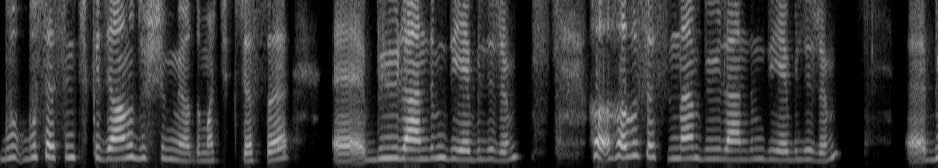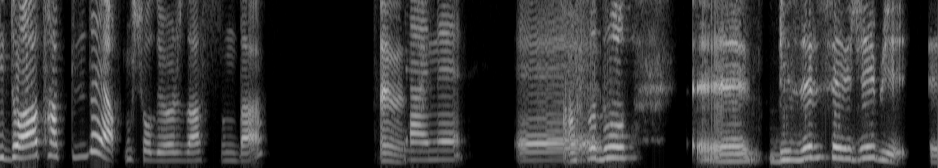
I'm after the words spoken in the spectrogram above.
bu, bu sesin çıkacağını düşünmüyordum açıkçası. E, büyülendim diyebilirim. Halı sesinden büyülendim diyebilirim. E, bir doğa taklidi de yapmış oluyoruz aslında. Evet. Yani e, aslında bu e, bizleri seveceği bir e,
